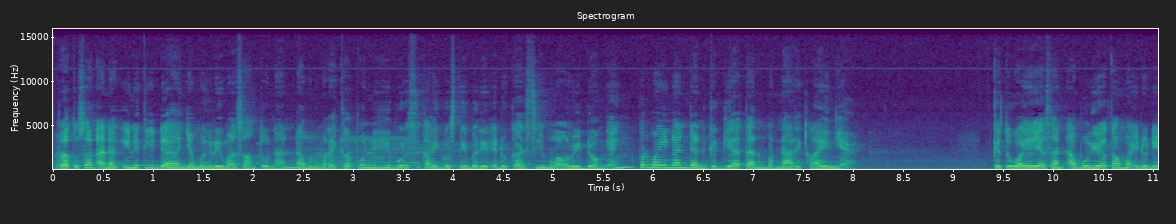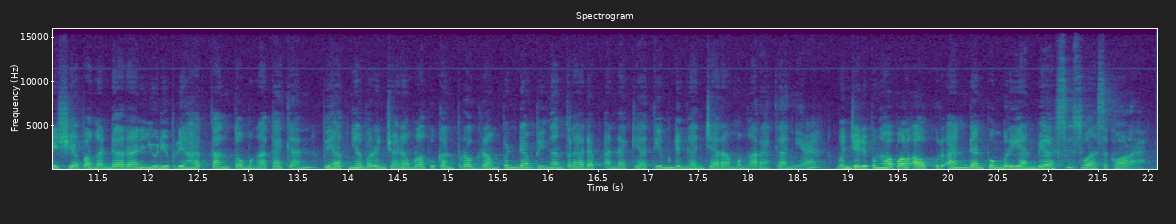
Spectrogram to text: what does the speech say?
Ratusan anak ini tidak hanya menerima santunan, namun mereka pun dihibur sekaligus diberi edukasi melalui dongeng, permainan, dan kegiatan menarik lainnya. Ketua Yayasan Abu Tama Indonesia Pangandaran Yudi Prihatanto mengatakan pihaknya berencana melakukan program pendampingan terhadap anak yatim dengan cara mengarahkannya menjadi penghafal Al-Quran dan pemberian beasiswa sekolah.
